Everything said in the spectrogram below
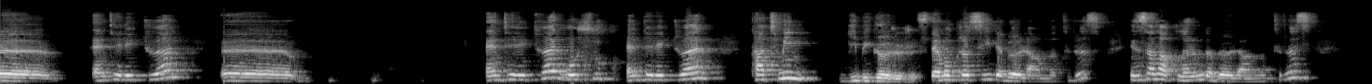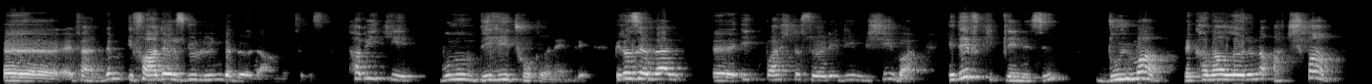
e, entelektüel e, entelektüel hoşluk, entelektüel tatmin gibi görürüz. Demokrasiyi de böyle anlatırız. İnsan haklarını da böyle anlatırız. E, efendim ifade özgürlüğünü de böyle anlatırız. Tabii ki bunun dili çok önemli. Biraz evvel e, ilk başta söylediğim bir şey var. Hedef kitlenizin duyma ve kanallarını açma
